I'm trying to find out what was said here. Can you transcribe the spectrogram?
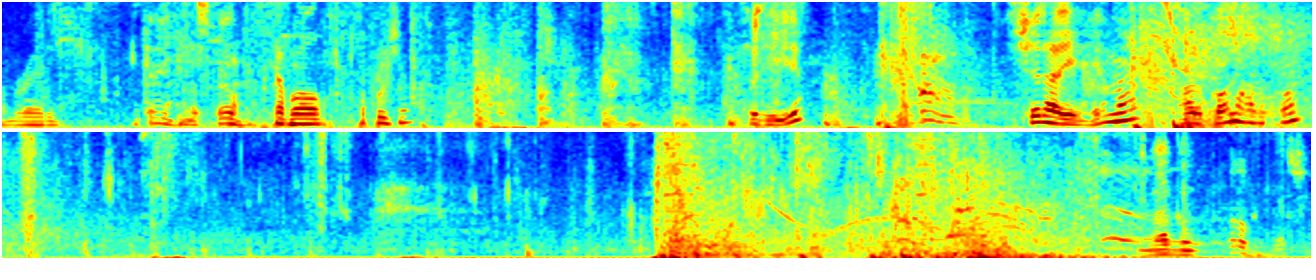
I'm ready. Oké, let's go. Ik heb al gepushen. Zit hij hier? Shit, hij hit me. Hou de hou We hebben... Wat een bullshit.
